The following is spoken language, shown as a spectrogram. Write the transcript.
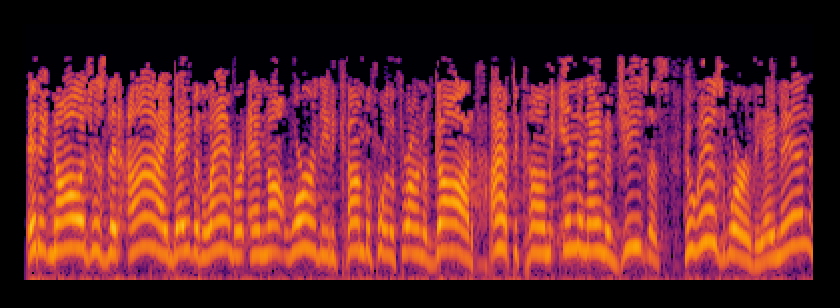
It acknowledges that I, David Lambert, am not worthy to come before the throne of God. I have to come in the name of Jesus, who is worthy. Amen?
